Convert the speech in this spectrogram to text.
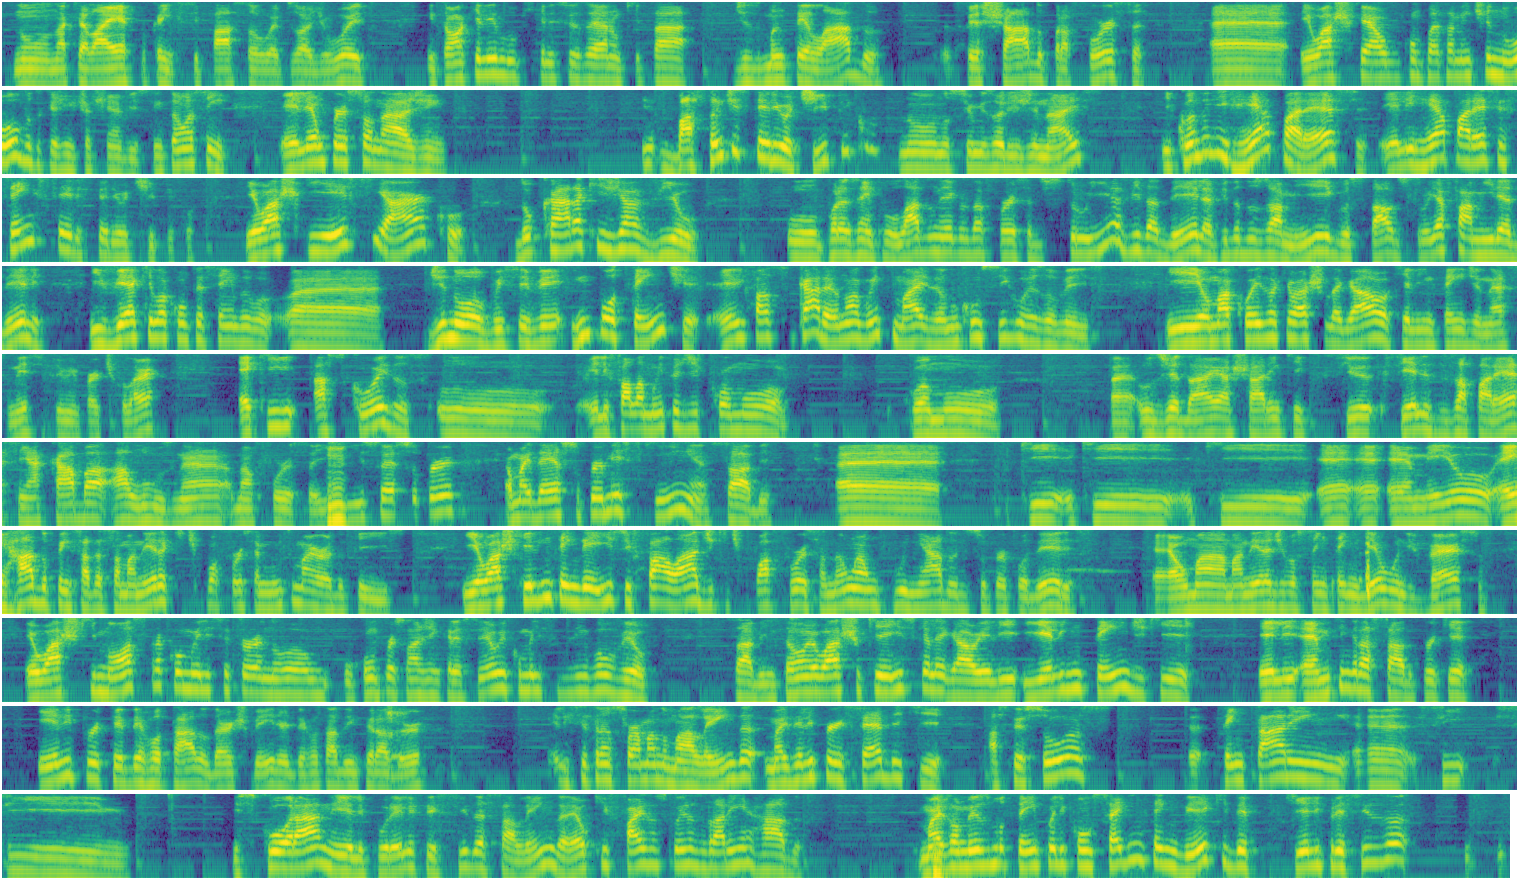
no, naquela época em que se passa o episódio 8. Então aquele Luke que eles fizeram que tá desmantelado, fechado para força, é, eu acho que é algo completamente novo do que a gente já tinha visto. Então, assim, ele é um personagem bastante estereotípico no, nos filmes originais, e quando ele reaparece, ele reaparece sem ser estereotípico. Eu acho que esse arco do cara que já viu o, por exemplo, o lado negro da força destruir a vida dele, a vida dos amigos, tal, destruir a família dele e ver aquilo acontecendo é, de novo e se vê impotente, ele fala assim, cara, eu não aguento mais, eu não consigo resolver isso. E uma coisa que eu acho legal, que ele entende nessa, nesse filme em particular, é que as coisas, o, ele fala muito de como, como é, os Jedi acharem que se, se eles desaparecem, acaba a luz, né, na força. E hum. isso é super, é uma ideia super mesquinha, sabe? É, que, que, que é, é, é, meio. É errado pensar dessa maneira, que tipo, a força é muito maior do que isso. E eu acho que ele entender isso e falar de que tipo, a força não é um punhado de superpoderes, é uma maneira de você entender o universo, eu acho que mostra como ele se tornou, como o personagem cresceu e como ele se desenvolveu, sabe? Então eu acho que é isso que é legal. Ele, e ele entende que ele é muito engraçado, porque ele, por ter derrotado o Darth Vader, derrotado o Imperador, ele se transforma numa lenda, mas ele percebe que as pessoas eh, tentarem é, se, se escorar nele por ele ter sido essa lenda é o que faz as coisas darem errado. Mas ao mesmo tempo ele consegue entender que, de, que ele precisa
